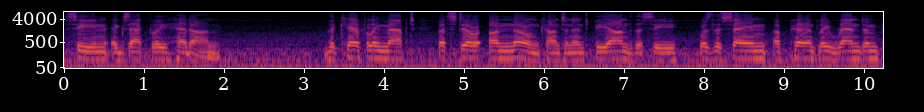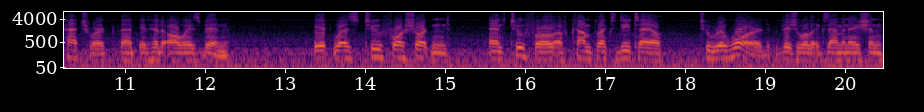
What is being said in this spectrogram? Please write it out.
seen exactly head-on. The carefully mapped but still unknown continent beyond the sea was the same apparently random patchwork that it had always been. It was too foreshortened and too full of complex detail to reward visual examination,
